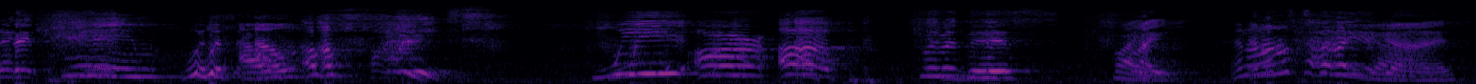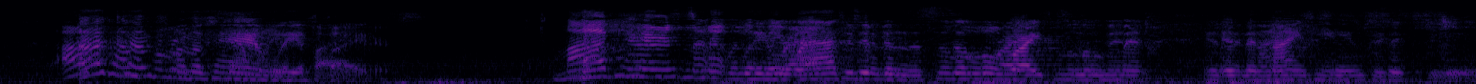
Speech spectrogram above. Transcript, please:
that came without a fight. We are up for this fight. And I'll tell you guys, I come from a family of fighters. My parents met when they were active in the civil rights movement in the 1960s.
